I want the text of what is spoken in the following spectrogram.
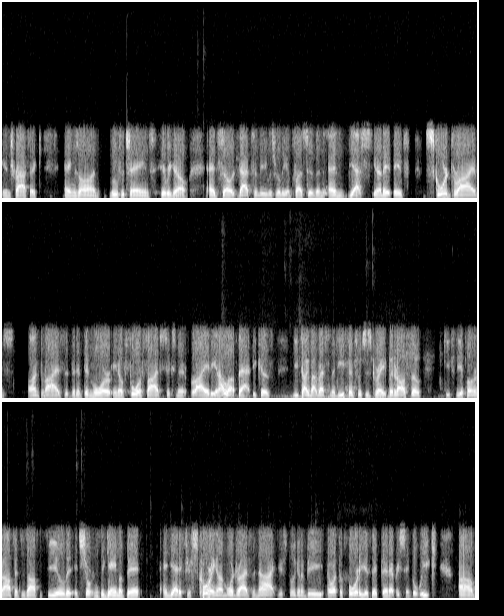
in traffic hangs on, move the chains, here we go. And so that to me was really impressive. And and yes, you know they they've scored drives on drives that, that have been more you know four, five, six minute variety, and I love that because you talk about resting the defense, which is great, but it also keeps the opponent offenses off the field. It, it shortens the game a bit. And yet, if you're scoring on more drives than not, you're still going to be north of 40 as they've been every single week. Um,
